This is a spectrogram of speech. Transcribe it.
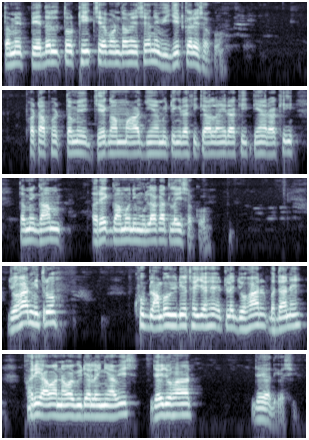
તમે પેદલ તો ઠીક છે, પણ તમે છે ને વિઝિટ કરી શકો. ફટાફટ તમે જે ગામમાં આ જ્યાં મિટિંગ રાખી ક્યાં અહીં રાખી, ત્યાં રાખી, તમે ગામ, હરેક ગામોની મુલાકાત લઈ શકો. જોહાર મિત્રો, ખૂબ લાંબો વીડિયો થઈ જશે, એટલે જોહાર બધાને ફરી આવા નવા વીડિયો લઈને આવીશ. જય જોહાર, જય આદિવાસી.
